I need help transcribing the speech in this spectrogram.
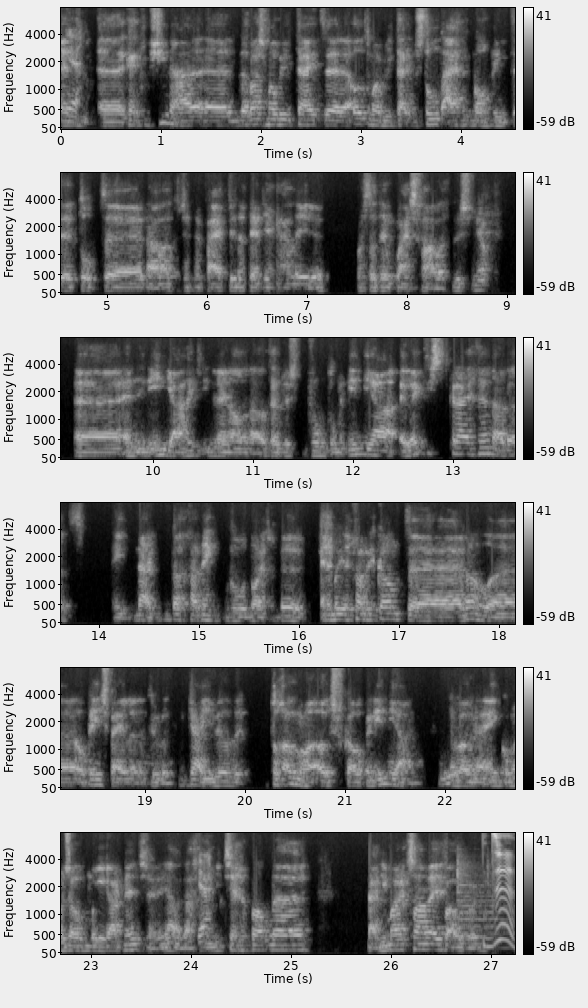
En ja. kijk, voor China, er was mobiliteit, automobiliteit bestond eigenlijk nog niet tot, nou laten we zeggen, 25, 30 jaar geleden. Was dat heel kleinschalig. Dus ja. Eh, en in India heeft iedereen al een auto. Dus bijvoorbeeld om in India elektrisch te krijgen, nou dat, nou, dat gaat denk ik bijvoorbeeld nooit gebeuren. En dan moet je de fabrikant uh, wel uh, op inspelen natuurlijk. Want ja, je wilde toch ook nog wel auto's verkopen in India. Er wonen 1,7 miljard mensen. Ja, daar ga je ja. niet zeggen van... nou, die markt slaan we even over. De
